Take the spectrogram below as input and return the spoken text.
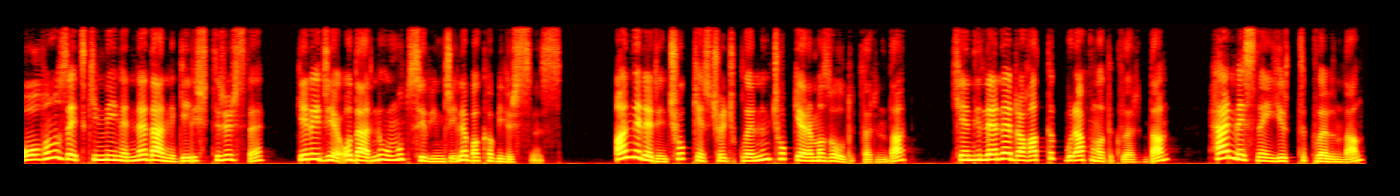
Oğlunuz etkinliğini nedenle geliştirirse, geleceğe o denli umut sevinciyle bakabilirsiniz. Annelerin çok kez çocuklarının çok yaramaz olduklarından, kendilerine rahatlık bırakmadıklarından, her nesneyi yırttıklarından,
